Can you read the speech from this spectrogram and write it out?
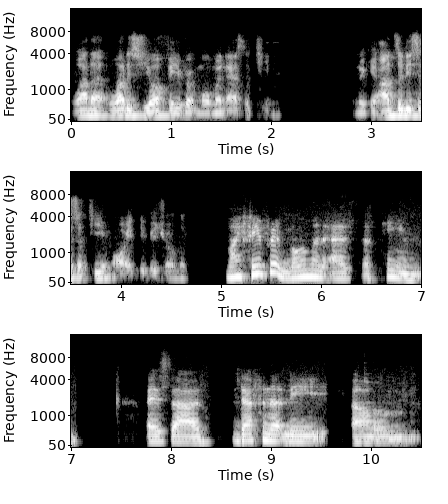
What are, what is your favorite moment as a team? And you can answer this as a team or individually. My favorite moment as a team is uh, definitely um,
